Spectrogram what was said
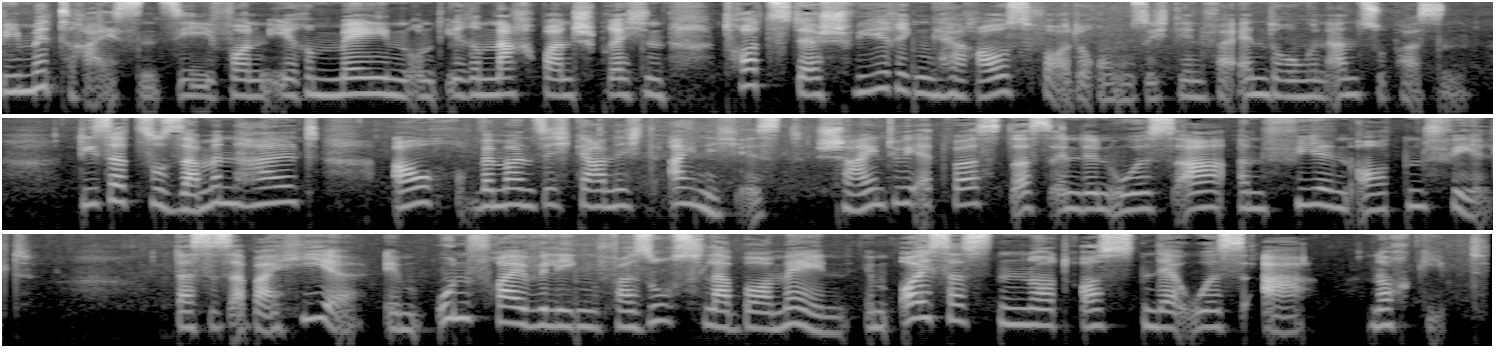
Wie mitreißend sie von ihrem Maine und ihren Nachbarn sprechen, trotz der schwierigen Herausforderung, sich den Veränderungen anzupassen. Dieser Zusammenhalt, auch wenn man sich gar nicht einig ist, scheint wie etwas, das in den USA an vielen Orten fehlt. Dass es aber hier im unfreiwilligen Versuchslabor Maine im äußersten Nordosten der USA noch gibt.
